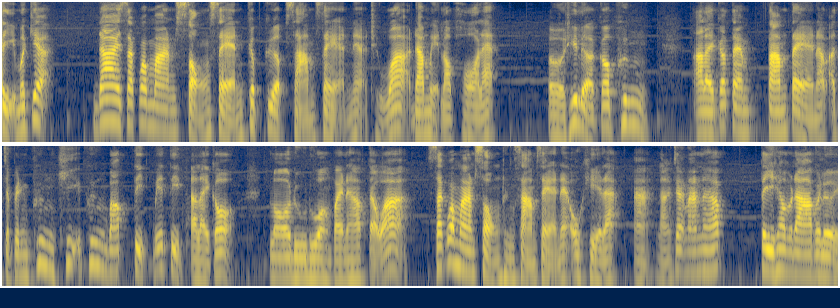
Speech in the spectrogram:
ติเมื่อกี้ได้สักประมาณ 2 0 0 0 0 0เกือบเกือบ3 0 0 0 0 0เนี่ยถือว่าดาเมจเราพอแล้วเออที่เหลือก็พึ่งอะไรก็ตามตามแต่นะครับอาจจะเป็นพึ่งขี้พึ่งบัฟติดไม่ติดอะไรก็รอดูดวงไปนะครับ แต่ว่าสักประมาณ 2-3ถึง3แสนเนี่ยโอเคแล้วอะหลังจากนั้นนะครับ ตีธรรมดาไปเลย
